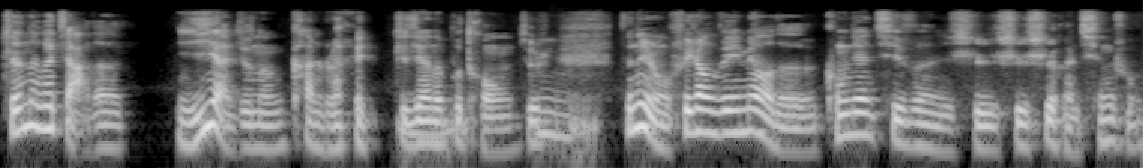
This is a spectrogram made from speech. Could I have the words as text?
真的和假的，你一眼就能看出来之间的不同，就是嗯就那种非常微妙的空间气氛是是是很清楚的。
